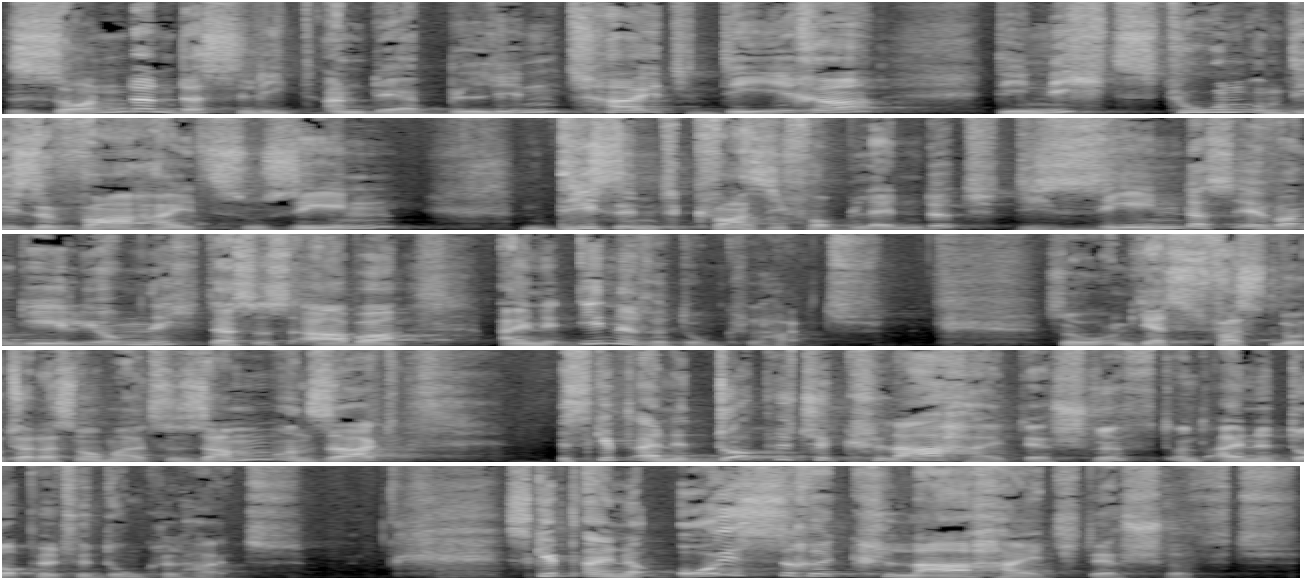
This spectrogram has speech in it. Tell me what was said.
sondern das liegt an der Blindheit derer, die nichts tun, um diese Wahrheit zu sehen. Die sind quasi verblendet, die sehen das Evangelium nicht. Das ist aber eine innere Dunkelheit. So, und jetzt fasst Luther das nochmal zusammen und sagt, es gibt eine doppelte Klarheit der Schrift und eine doppelte Dunkelheit. Es gibt eine äußere Klarheit der Schrift.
